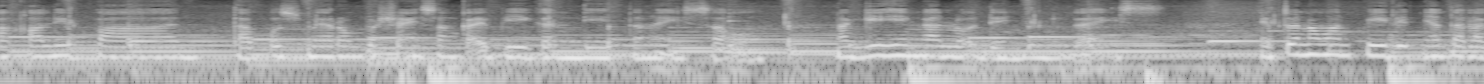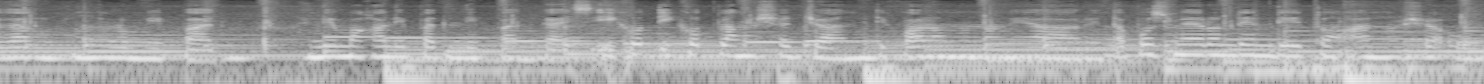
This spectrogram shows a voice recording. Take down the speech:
makakalipad. Tapos meron pa siyang isang kaibigan dito na isa oh. Naghihingalo din yun guys. Ito naman pilit niya talagang lumipad. Hindi makalipad-lipad guys. Ikot-ikot lang siya dyan. Hindi ko alam ano nangyari. Tapos meron din dito ano siya oh.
